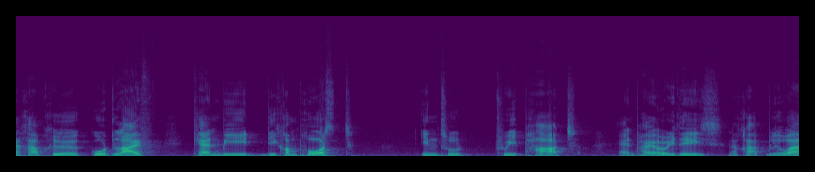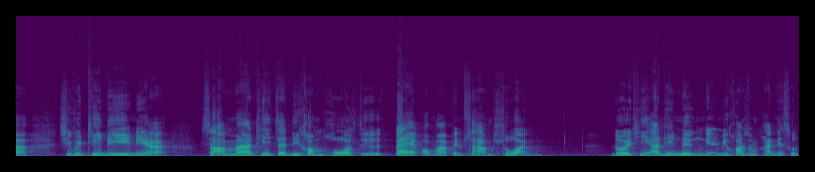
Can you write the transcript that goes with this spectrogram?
นะครับ คือ good life can be decomposed into three parts and priorities นะครับ หรือว่าชีวิตที่ดีเนี่ย สามารถที่จะ decompose หรือแตกออกมาเป็น 3 ส่วน โดยที่อันที่1เนี่ยมีความสำคัญที่สุด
